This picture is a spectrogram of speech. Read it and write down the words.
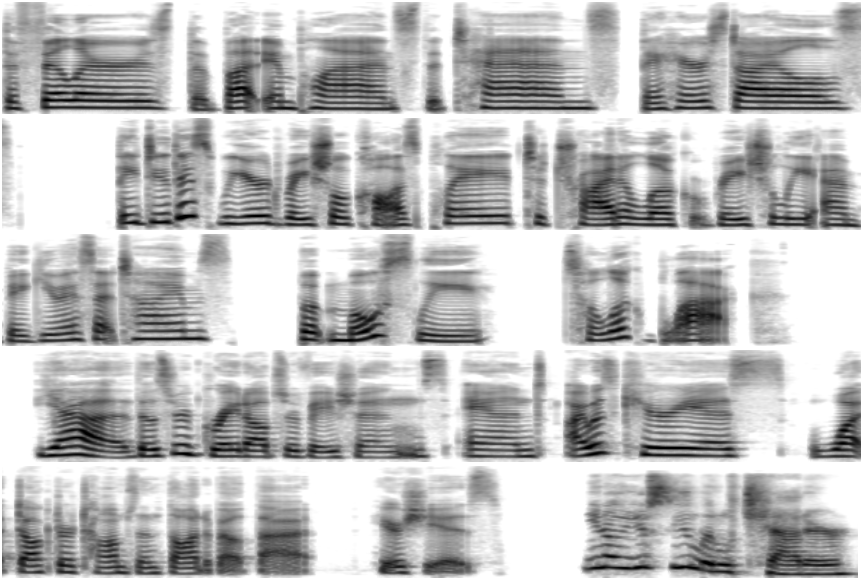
The fillers, the butt implants, the tans, the hairstyles. They do this weird racial cosplay to try to look racially ambiguous at times, but mostly to look black. Yeah, those are great observations. And I was curious what Dr. Thompson thought about that. Here she is. You know, you see a little chatter.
